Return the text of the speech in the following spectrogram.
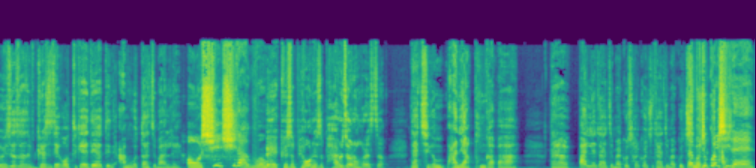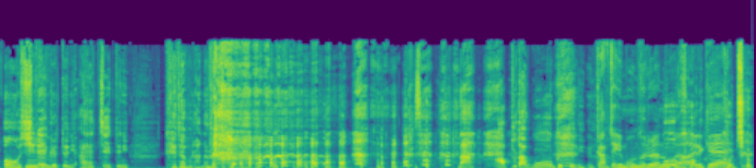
의사 선생님 그래서 제가 어떻게 해야 돼요? 했더니 아무것도 하지 말래. 어, 쉬 쉬라고. 네, 그래서 병원에서 바로 전화가 그랬어. 나 지금 많이 아픈가 봐. 나 빨래도 하지 말고 설거지도 하지 말고 나 무조건 쉬래. 어, 쉬래. 음. 그랬더니 알았지 했더니 대답을 안 하는 거야. 그래서 나 아프다고 그랬더니 갑자기 뭔 소리를 하는 어, 거야 어, 이렇게. 그렇죠.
